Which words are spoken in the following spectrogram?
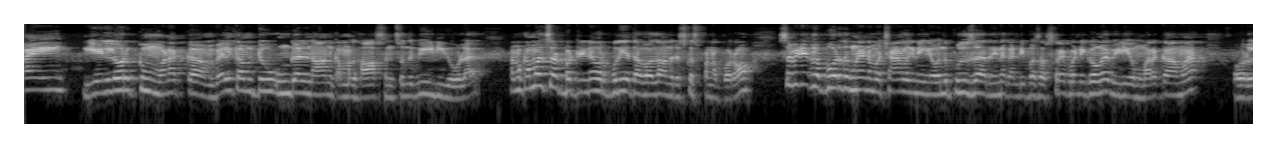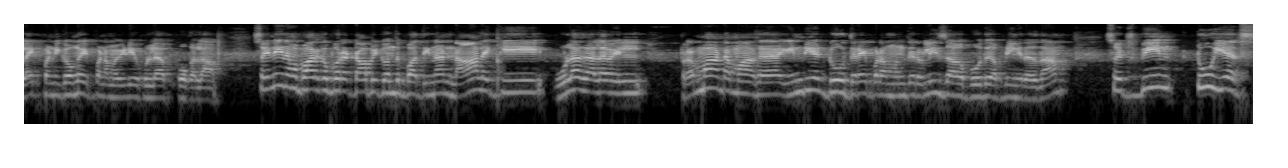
ஹாய் எல்லோருக்கும் வணக்கம். வெல்கம் டு உங்கள் நான் கமல் ஹாசன்ஸ் இந்த வீடியோவில் நம்ம கமல் சார் பற்றின ஒரு புதிய தகவல் தான் வந்து டிஸ்கஸ் பண்ண போகிறோம் ஸோ வீடியோக்குள்ளே போகிறதுக்கு முன்னாடி நம்ம சேனலுக்கு நீங்கள் வந்து புதுசாக இருந்தீங்கன்னா கண்டிப்பாக சப்ஸ்கிரைப் பண்ணிக்கோங்க. வீடியோ மறக்காமல் ஒரு லைக் பண்ணிக்கோங்க. இப்போ நம்ம வீடியோக்குள்ளே போகலாம். ஸோ இன்றைக்கி நம்ம பார்க்க போகிற டாபிக் வந்து பார்த்திங்கன்னா நாளைக்கு உலக அளவில் பிரம்மாண்டமாக இந்தியன் டூ திரைப்படம் வந்து ரிலீஸ் ஆக போகுது அப்படிங்கிறது தான். So it's been two years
